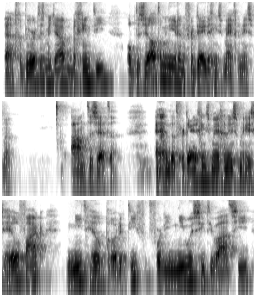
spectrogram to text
uh, gebeurd is met jou, begint die op dezelfde manier een verdedigingsmechanisme aan te zetten. En dat verdedigingsmechanisme is heel vaak niet heel productief voor die nieuwe situatie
